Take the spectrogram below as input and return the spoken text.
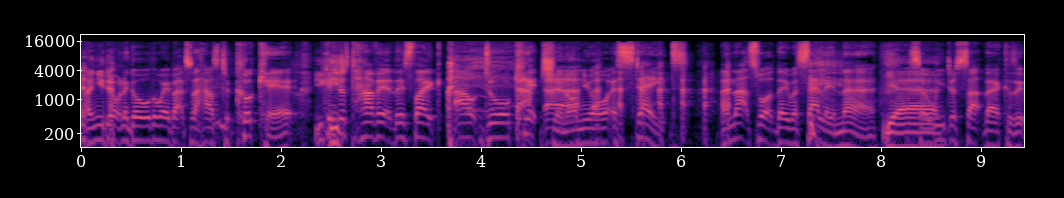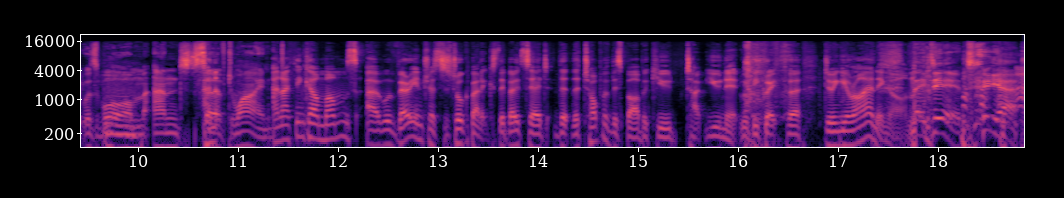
and you don't want to go all the way back to the house to cook it. You can just have it at this like outdoor kitchen on your estate, and that's what they were selling there. Yeah. So we just sat there because it was warm and served wine. And I think our mums uh, were very interested to talk about it because they both said that the top of this barbecue type unit would be great for doing your ironing on. They did, yeah.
